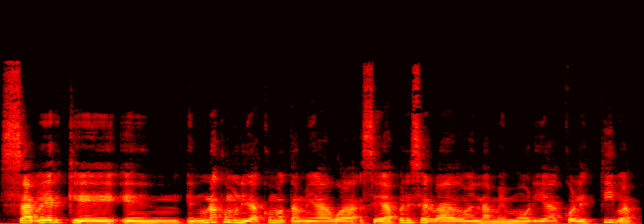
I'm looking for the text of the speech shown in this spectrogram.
saber que en, en una comunidad como Tamiagua se ha preservado en la memoria colectiva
